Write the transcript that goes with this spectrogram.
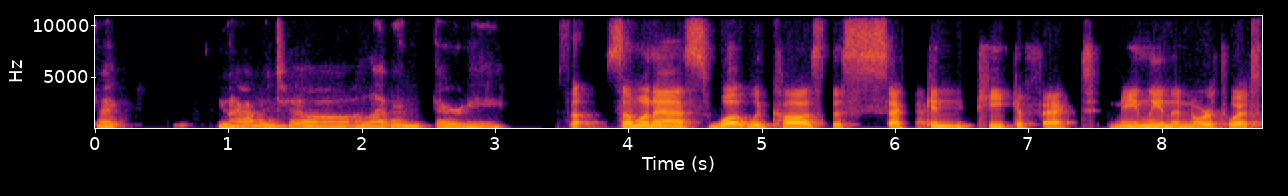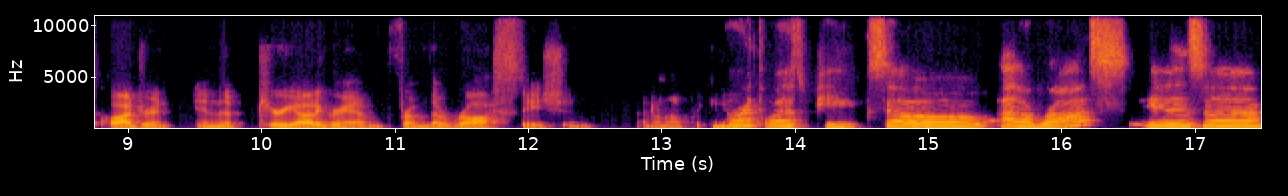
But you have until 11:30. So someone asks, what would cause the second peak effect, mainly in the northwest quadrant, in the periodogram from the Ross station? I don't know if we can. Northwest peak. So uh, Ross is. Uh,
